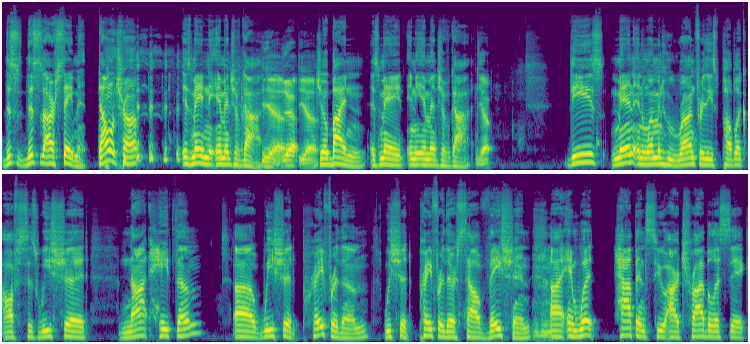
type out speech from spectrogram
this is this is our statement. Donald Trump is made in the image of God. Yeah. Yeah. Yeah. Joe Biden is made in the image of God. Yep. These men and women who run for these public offices, we should not hate them. Uh, we should pray for them. We should pray for their salvation. Mhm. Uh, and what happens to our tribalistic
